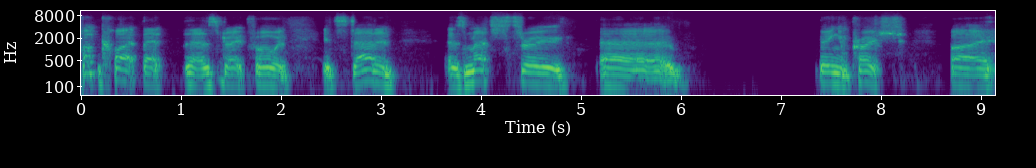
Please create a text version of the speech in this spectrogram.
not quite that uh, straightforward. It started as much through uh, being approached by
